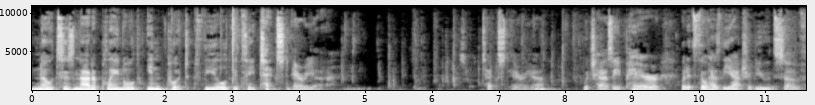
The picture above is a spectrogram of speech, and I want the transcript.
Notes is not a plain old input field, it's a text area. So text area, which has a pair, but it still has the attributes of,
